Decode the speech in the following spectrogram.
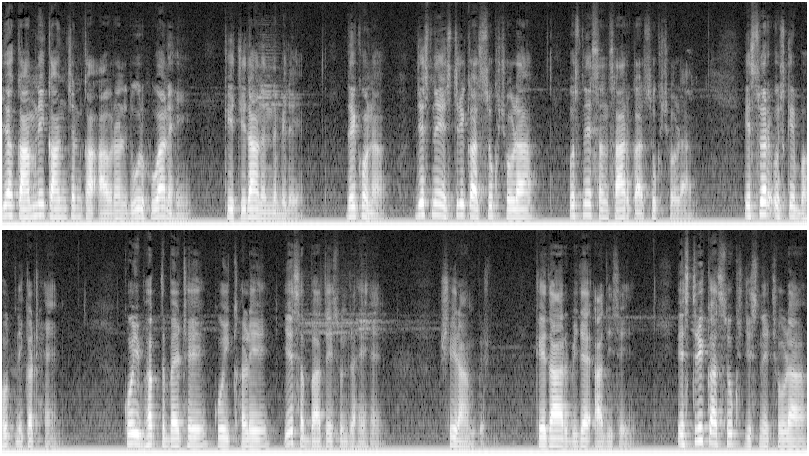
यह कामनी कांचन का आवरण दूर हुआ नहीं कि चिदानंद मिले। देखो ना, जिसने स्त्री का सुख छोड़ा, उसने संसार का सुख छोड़ा। ईश्वर उसके बहुत निकट हैं। कोई भक्त बैठे, कोई खड़े, ये सब बातें सुन रहे हैं। श्री राम कृष्ण केदार विजय आदि से। स्त्री का सुख जिसने छोड़ा,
